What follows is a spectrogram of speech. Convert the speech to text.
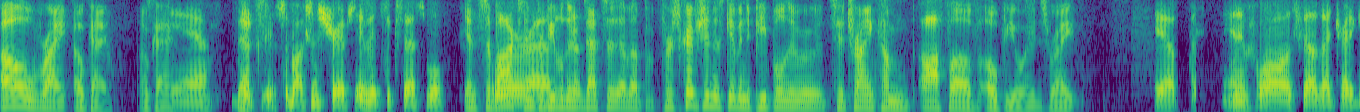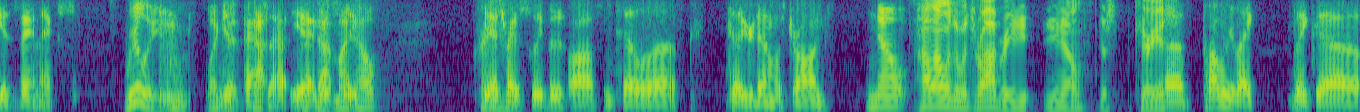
Oh, right. Okay. Okay. Yeah, That's- like Suboxone strips if it's accessible. And Suboxone Or, for uh, people that don't, that's a, a prescription that's given to people to to try and come off of opioids, right? Yep. And if all else fails, I'd try to get Xanax. Really? Like that? That, out. Yeah, that, that might sleep. Help. Yeah, try to sleep it off until uh until you're done withdrawing. No. How long was the withdrawal be? Do you know? Just curious. Uh, probably like like uh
